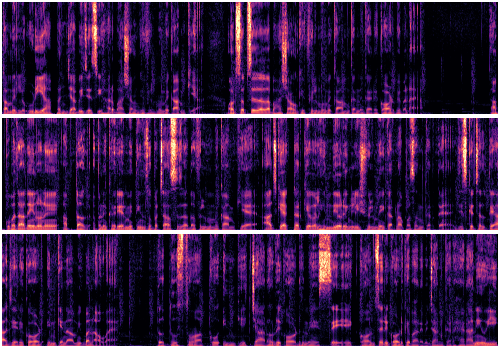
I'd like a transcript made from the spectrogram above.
तमिल, उड़िया, पंजाबी जैसी हर भाषाओं की फ़िल्मों में काम किया और सबसे ज़्यादा भाषाओं की फ़िल्मों में काम करने का रिकॉर्ड भी बनाया। आपको बता दें, इन्होंने अब तक अपने करियर में 350 से ज़्यादा फ़िल्मों में काम किया है। आज के एक्टर केवल हिंदी और इंग्लिश फ़िल्में ही करना पसंद करते हैं, जिसके चलते आज ये रिकॉर्ड इनके नाम ही बना हुआ है। तो दोस्तों, आपको इनके चारों रिकॉर्ड में से कौन से रिकॉर्ड के बारे में जानकर हैरानी हुई,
